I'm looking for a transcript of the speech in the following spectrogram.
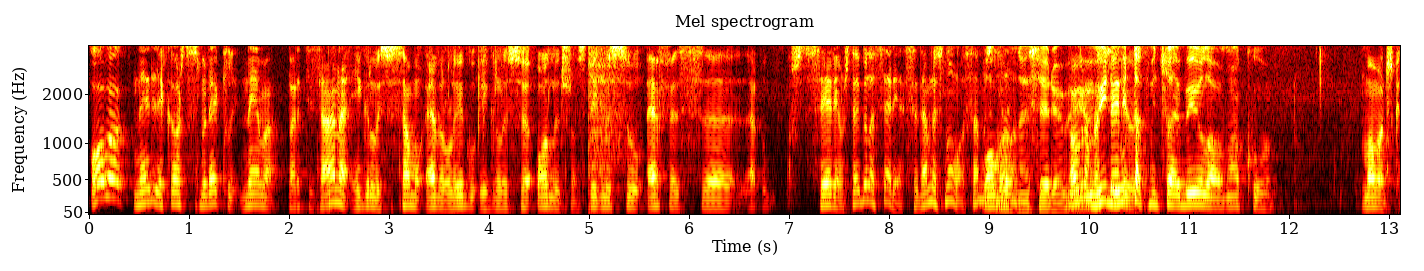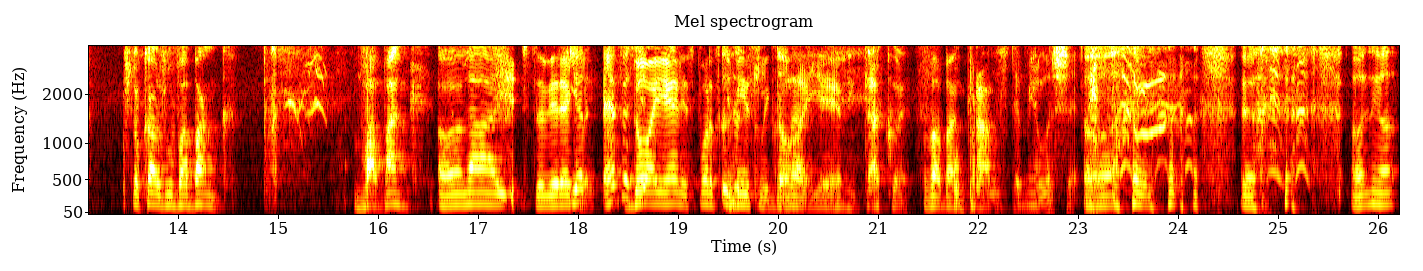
Ovo nedjelje, kao što smo rekli, nema Partizana, igrali su samo Euroligu, igrali su je odlično, stigli su FS uh, serijom, šta je bila serija? 17-0, 18-0? Ogromna je serija. Ogromna Vidi, serija. utakmica je bila onako, Momačka. što kažu, vabank. vabank. Onaj, Što bi rekli, Efes je- doajeni sportski misli kod nas. Dojeni, tako je. Vabank. Upravo ste, Miloše. On je,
